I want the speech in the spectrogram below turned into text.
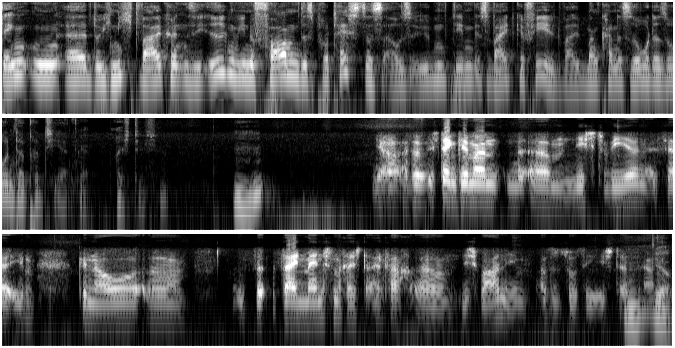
denken, äh, durch Nichtwahl könnten sie irgendwie eine Form des Protestes ausüben, dem ist weit gefehlt, weil man kann es so oder so interpretieren. Ja, richtig. Ja, also ich denke immer, ähm, nicht wählen ist ja eben genau äh, se- sein Menschenrecht einfach äh, nicht wahrnehmen. Also so sehe ich das. Ja. Ja.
